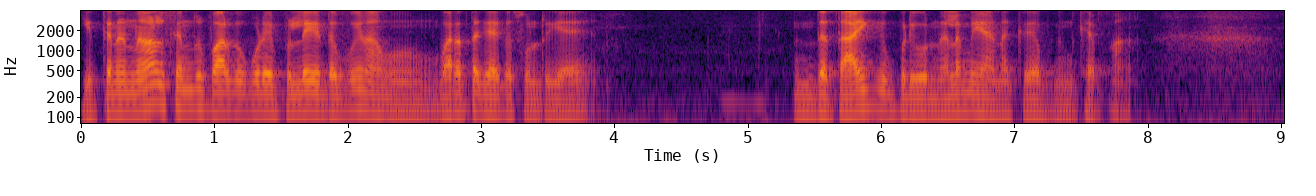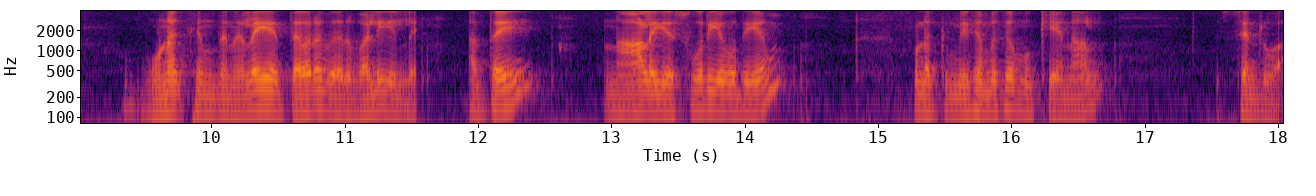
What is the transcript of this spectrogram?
இத்தனை நாள் சென்று பார்க்கக்கூடிய பிள்ளைகிட்ட போய் நான் வரத்தை கேட்க சொல்கிறிய இந்த தாய்க்கு இப்படி ஒரு நிலைமையா எனக்கு? அப்படின்னு கேட்பான். உனக்கு இந்த நிலையை தவிர வேறு வழி இல்லை. அத்தை நாளைய சூரிய உதயம் உனக்கு மிக மிக முக்கிய நாள் சென்று வா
